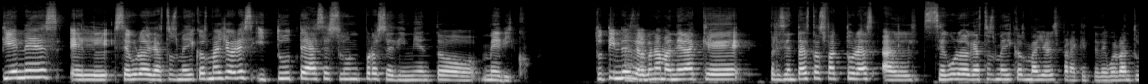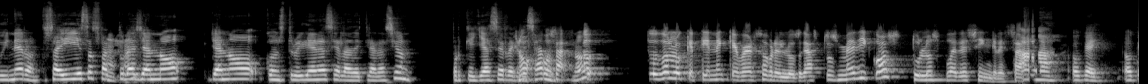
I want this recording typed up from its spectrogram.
tienes el seguro de gastos médicos mayores y tú te haces un procedimiento médico. Tú tienes de alguna manera que presentar estas facturas al seguro de gastos médicos mayores para que te devuelvan tu dinero. Entonces ahí esas facturas ya no, ya no construirían hacia la declaración, porque ya se regresaron, ¿no? todo lo que tiene que ver sobre los gastos médicos, tú los puedes ingresar. Ah, ok, ok.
